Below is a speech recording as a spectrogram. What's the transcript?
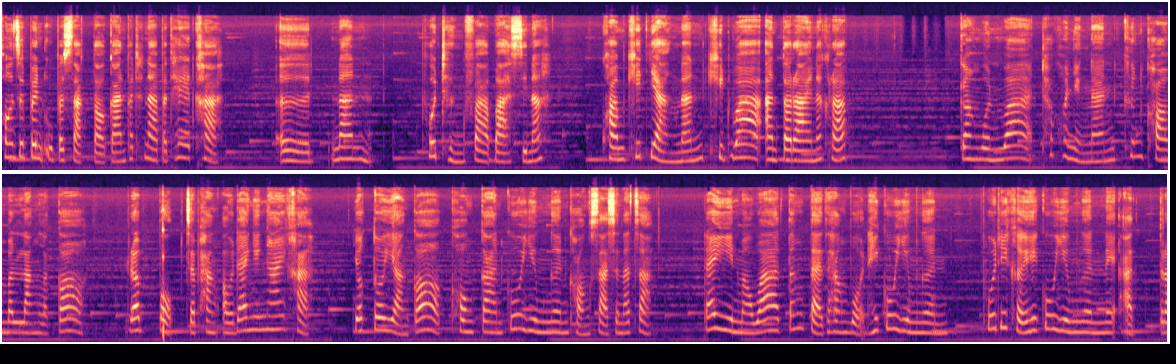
คงจะเป็นอุปสรรคต่อการพัฒนาประเทศค่ะ เออ นั่น พูดถึงฝ่าบาทสินะ ความคิดอย่างนั้นคิดว่าอันตรายนะครับ กังวลว่าถ้าคนอย่างนั้นขึ้นครองบัลลังก์แล้วก็ ระบบจะพังเอาได้ง่าย ๆ ค่ะ ยกตัวอย่างก็โครงการกู้ยืมเงินของศาสนจักร ได้ยินมาว่าตั้งแต่ทางโบสถ์ให้กู้ยืมเงิน ผู้ที่เคยให้กู้ยืมเงินในอัตร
